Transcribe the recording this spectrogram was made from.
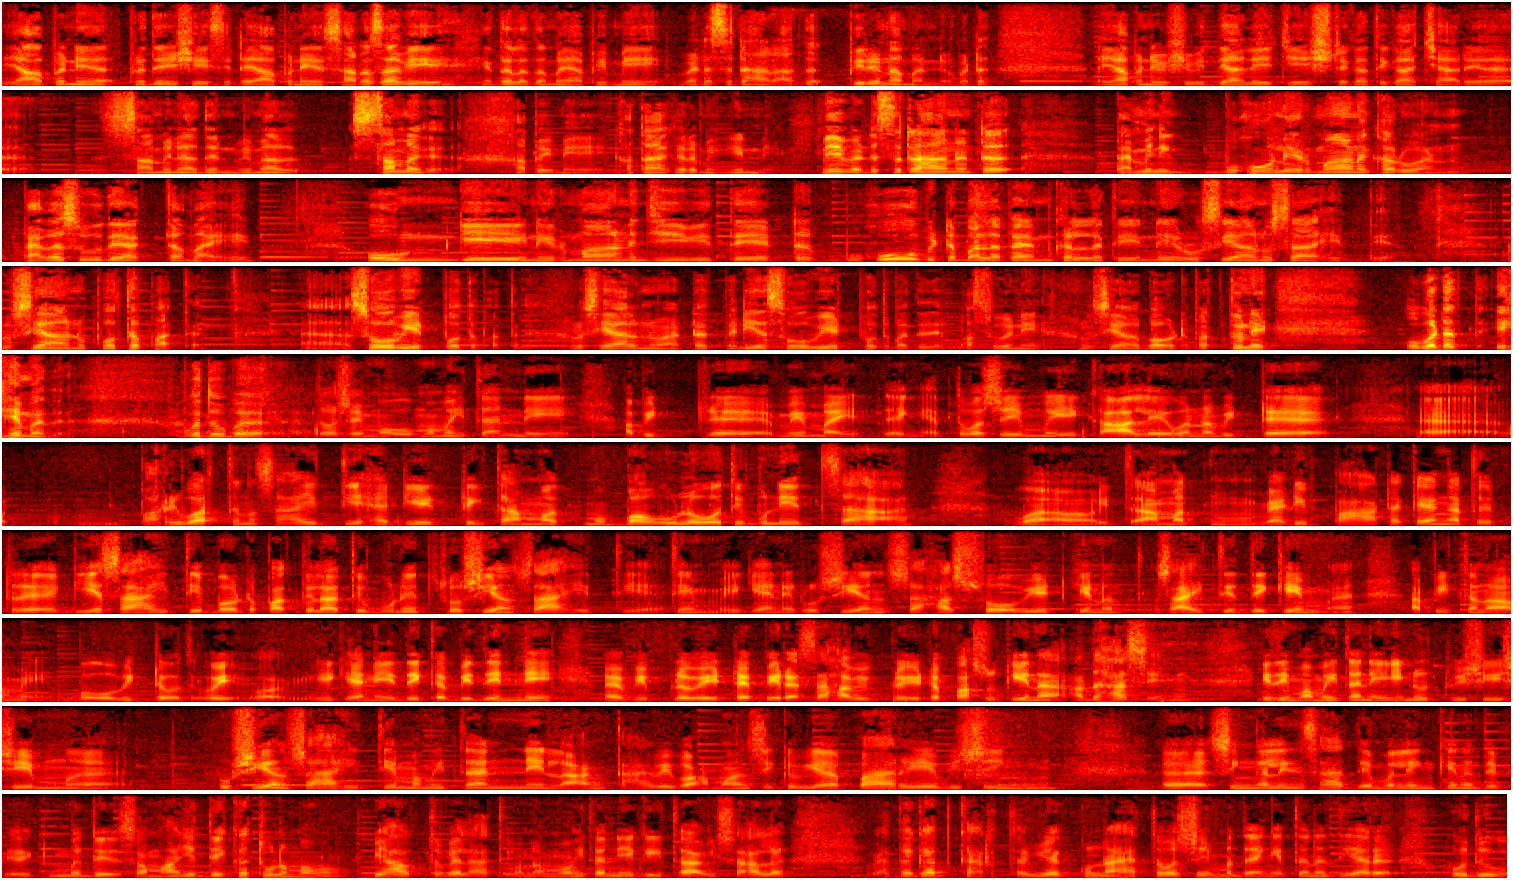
යාපනය ප්‍රදේශයේ සිට යාපනය සරසවේ එතල තමයි අපි මේ වැඩසටහන අද පිරිනමන්න ඔබට යාපන විශ්වවිද්‍යාලයේ ජේෂ්ඨ කතිකාචාරය සාමිනාදන් විමල් සමග අපි මේ කතා කරමින් ඉන්නේ. මේ වැඩසටහනට පැමිණි බොහෝ නිර්මාණකරුවන් පැවසූ දෙයක් තමයි ඔවුන්ගේ නිර්මාණ ජීවිතයට බොහෝ විට බලපෑම් කරලා තියෙන්නේ රුසියානු සාහිත්‍යය. රුසියානු පොතපත. සෝවියට් පොතපත රුසියානුවටත් වැඩිය සෝවියට් පොතපතද පසුවනේ රුසියාව බවට පත්වනේ ඔබටත් එහෙමද මොකද ඔබ වශයෙන්ම ඕ මම හිතන්නේ අපිට මෙමයි දැන් ඇත්ත වශයෙන්ම ඒ කාලය වන විට පරිවර්තන සාහිත්‍ය හැටියට ඉතාමත්ම බහුලව තිබුණේත් සහ ඉතාමත් වැඩි පාඨකයන් අතරට ගිය සාහිත්‍ය බවට පත් වෙලා තිබුණේ රුසියන් සාහිත්‍යය. ඉතින් ඒ කියන්නේ රුසියන් සහ සෝවියට් කියන සාහිත්‍ය දෙකෙන්ම අපි හිතනවා මේ බොහෝ විට ඔය ඒ කියන්නේ දෙක බෙදෙන්නේ විප්ලවයට පෙර සහ විප්ලවයට පසු කියන අදහසෙන්. ඉතින් මම හිතන්නේ ඒනුත් විශේෂයෙන්ම රුසියන් සාහිත්‍යය මම හිතන්නේ ලංකාවේ වාමාංශික ව්‍යාපාරයේ විසින් සිංහලින් සහ දෙමලින් කියන දෙපෙකින්ම දෙ සමාජ දෙක තුළම ව්‍යාප්ත වෙලා තිබුණා. මම හිතන්නේ ඒක ඉතා විශාල වැදගත් කර්තව්‍යයක් වුණා. ඇත්ත වශයෙන්ම දැන් එතනදී අර හුදු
